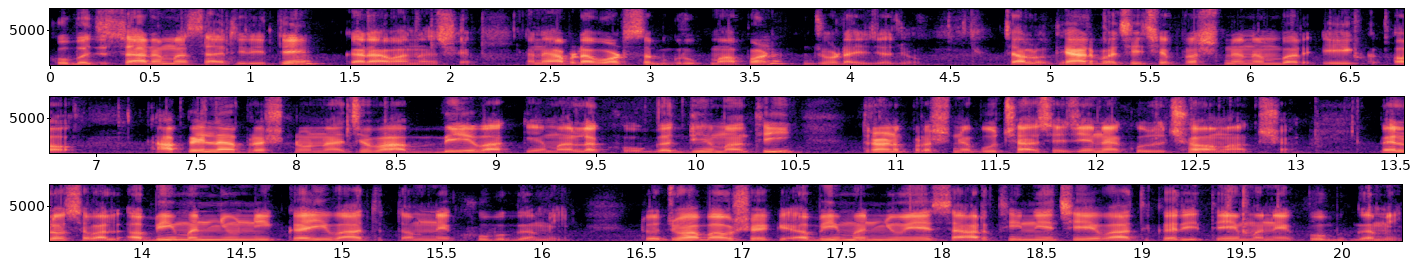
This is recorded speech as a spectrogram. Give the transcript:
ખૂબ જ સારામાં સારી રીતે કરાવવાના છે. અને આપણા વોટ્સઅપ ગ્રુપમાં પણ જોડાઈ જજો. ચાલો, ત્યાર પછી છે પ્રશ્ન નંબર એક અ. આપેલા પ્રશ્નોના જવાબ બે વાક્યમાં લખો. ગદ્યમાંથી ત્રણ પ્રશ્ન પૂછાશે, જેના કુલ છ માર્ક્સ પહેલો સવાલ, અભિમન્યુની કઈ વાત તમને ખૂબ ગમી? તો જવાબ આવશે કે અભિમન્યુએ સારથીને જે વાત કરી તે મને ખૂબ ગમી.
